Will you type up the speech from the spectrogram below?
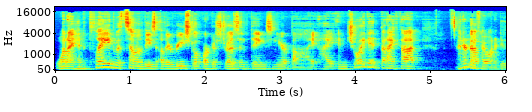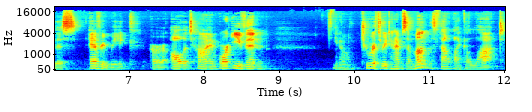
when I had played with some of these other regional orchestras and things nearby, I enjoyed it, but I thought, I don't know if I want to do this every week or all the time, or even you know, two or three times a month felt like a lot.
